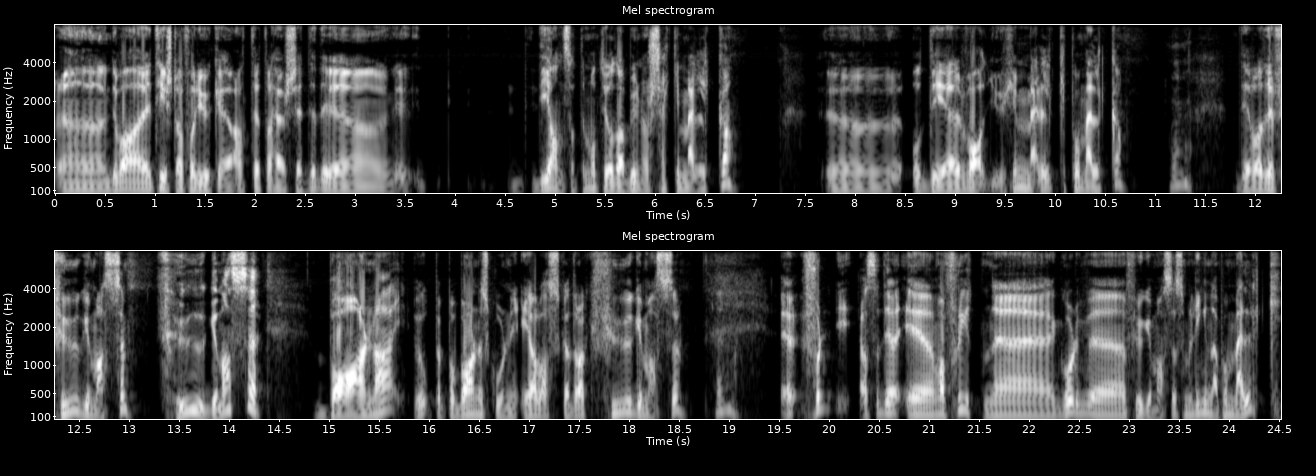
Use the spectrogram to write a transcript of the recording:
Eh, det var tirsdag forrige uke at dette her skjedde. De, de ansatte måtte jo da begynne å sjekke melka. Eh, og der var det jo ikke melk på melka. Det var det fugemasse. Fugemasse! Barna oppe på barneskolen i Alaska drakk fugemasse. Ja. For, altså det eh, var flytende gulvfugemasse som ligna på melk.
